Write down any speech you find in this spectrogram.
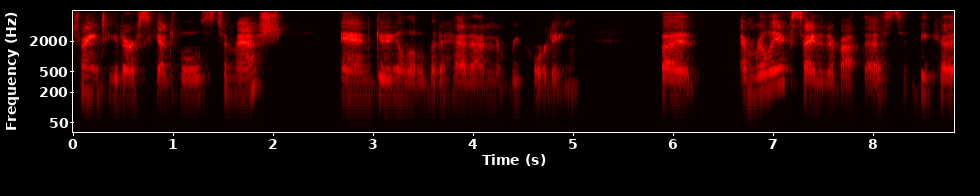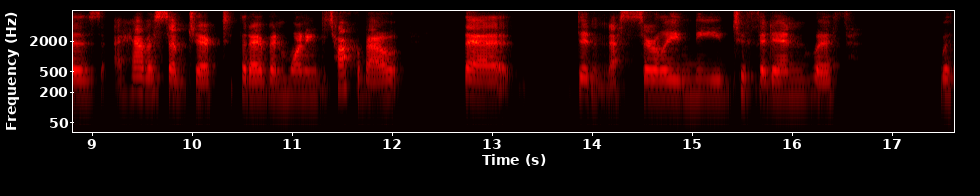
trying to get our schedules to mesh and getting a little bit ahead on recording. But I'm really excited about this because I have a subject that I've been wanting to talk about that didn't necessarily need to fit in with with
